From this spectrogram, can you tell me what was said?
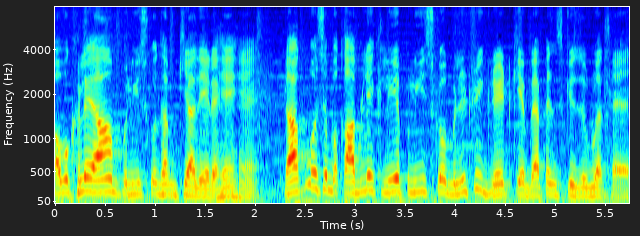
और वो खुलेआम पुलिस को धमकियाँ दे रहे हैं। डाकुओं से मुकाबले के लिए पुलिस को मिलिट्री ग्रेड के वेपन्स की ज़रूरत है।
